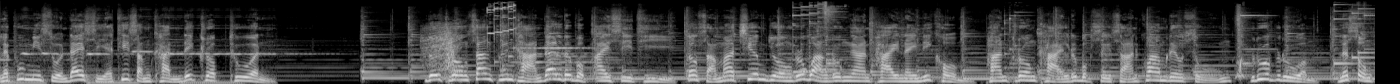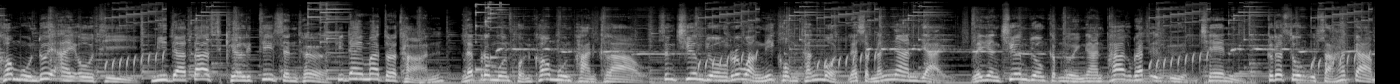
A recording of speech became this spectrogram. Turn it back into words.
และผู้มีส่วนได้เสียที่สำคัญได้ครบถ้วน โดยโครงสร้างพื้นฐานด้านระบบ ICT ต้องสามารถเชื่อมโยงระหว่างโรงงานภายในนิคม ผ่านโครงข่ายระบบสื่อสารความเร็วสูง รวบรวม และส่งข้อมูลด้วย IoT มี Data Security Center ที่ได้มาตรฐาน และประมวลผลข้อมูลผ่านคลาวด์ซึ่งเชื่อมโยงระหว่างนิคมทั้งหมดและสำนักงงานใหญ่ และยังเชื่อมโยงกับหน่วยงานภาครัฐอื่น ๆ เช่น กระทรวงอุตสาหกรรม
